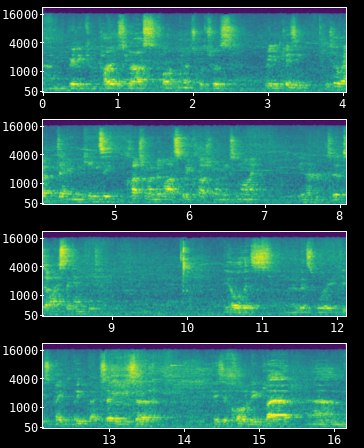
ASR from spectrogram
um, really composed last five minutes, which was really pleasing. You talk about Damian McKenzie, clutch moment last week, clutch moment tonight, you know, to, to ice the game. Yeah, well, that's you know, that's why he gets paid the big bucks. eh? He's a he's a quality player. Um,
